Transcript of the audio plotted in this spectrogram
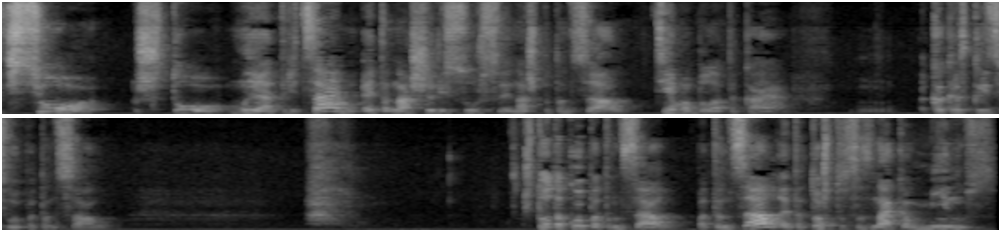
Все, что мы отрицаем, это наши ресурсы, наш потенциал. Тема была такая, как раскрыть свой потенциал. Что такое потенциал? Потенциал — это то, что со знаком минус.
